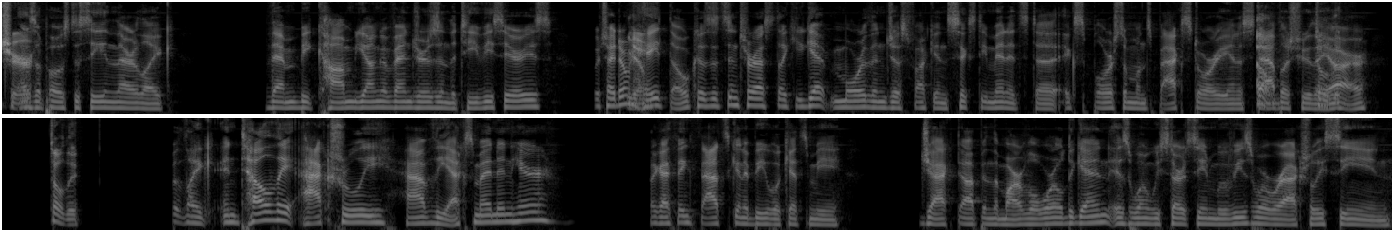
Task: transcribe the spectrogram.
sure. as opposed to seeing their like them become Young Avengers in the TV series. Which I don't Yeah. hate though, because it's interesting. Like you get more than just fucking sixty minutes to explore someone's backstory and oh, establish who they totally. are. Totally. But like until they actually have the X Men in here, like I think that's gonna be what gets me jacked up in the Marvel world again. Is when we start seeing movies where we're actually seeing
